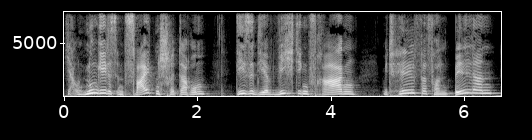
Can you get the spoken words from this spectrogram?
Ja, und nun geht es im zweiten Schritt darum, diese dir wichtigen Fragen mit Hilfe von Bildern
